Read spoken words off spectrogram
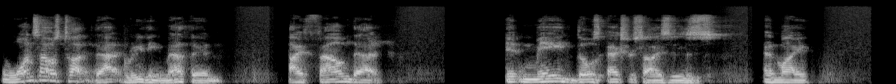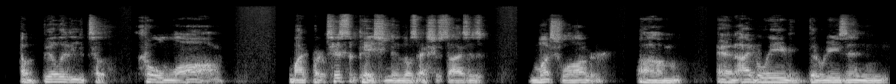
once I was taught that breathing method, I found that it made those exercises and my ability to prolong my participation in those exercises much longer. Um, and I believe the reason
